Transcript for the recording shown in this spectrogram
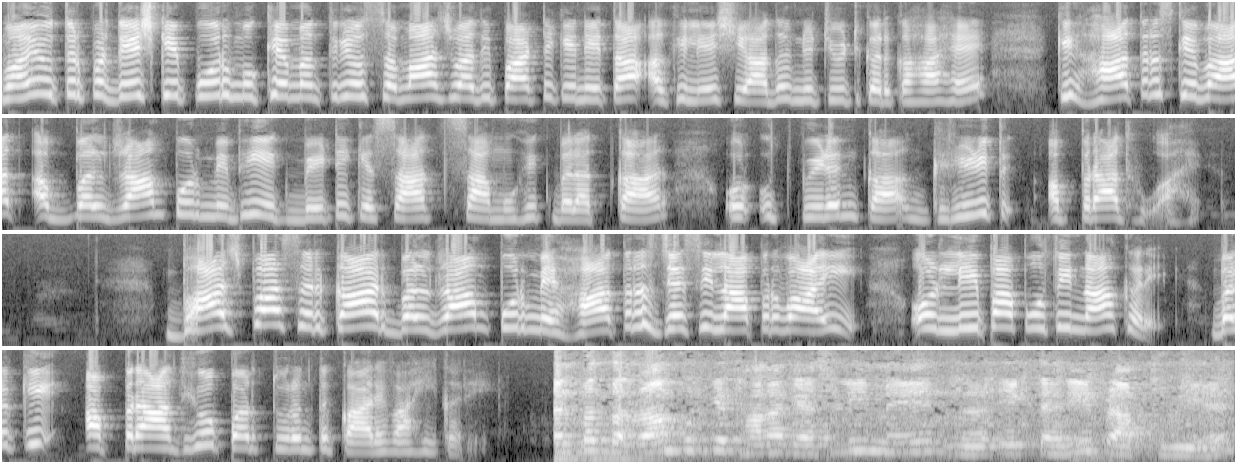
वहीं उत्तर प्रदेश के पूर्व मुख्यमंत्री और समाजवादी पार्टी के नेता अखिलेश यादव ने ट्वीट कर कहा है कि हाथरस के बाद अब बलरामपुर में भी एक बेटे के साथ सामूहिक बलात्कार और उत्पीड़न का घृणित अपराध हुआ है। भाजपा सरकार बलरामपुर में हाथरस जैसी लापरवाही और लीपापोती ना करे, बल्कि अपराधियों पर तुरंत कार्यवाही करे। जनपद बलरामपुर के थाना गैसली में एक तहरीर प्राप्त हुई है,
